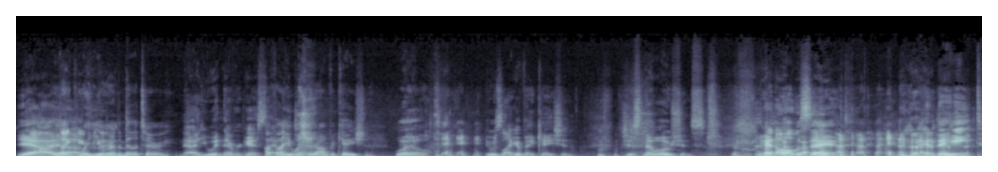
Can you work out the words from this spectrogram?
yeah. I, Thank uh, you Wait, for you that. were in the military? No, you would never guess that. I thought you went there on vacation. Well, it was like a vacation, just no oceans. We had all the sand and the heat,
